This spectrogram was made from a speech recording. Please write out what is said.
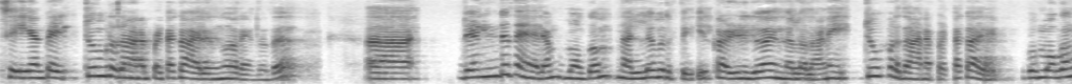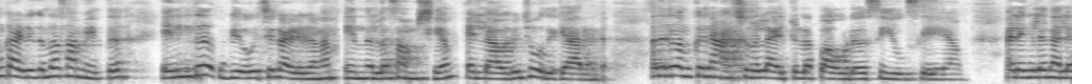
ചെയ്യേണ്ട ഏറ്റവും പ്രധാനപ്പെട്ട കാര്യം എന്ന് പറയുന്നത് രണ്ടു നേരം മുഖം നല്ല വൃത്തിക്ക് കഴുകുക എന്നുള്ളതാണ് ഏറ്റവും പ്രധാനപ്പെട്ട കാര്യം. ഇപ്പൊ മുഖം കഴുകുന്ന സമയത്ത് എന്ത് ഉപയോഗിച്ച് കഴുകണം എന്നുള്ള സംശയം എല്ലാവരും ചോദിക്കാറുണ്ട്. അതിന് നമുക്ക് നാച്ചുറൽ ആയിട്ടുള്ള പൗഡേഴ്സ് യൂസ് ചെയ്യാം. അല്ലെങ്കിൽ നല്ല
